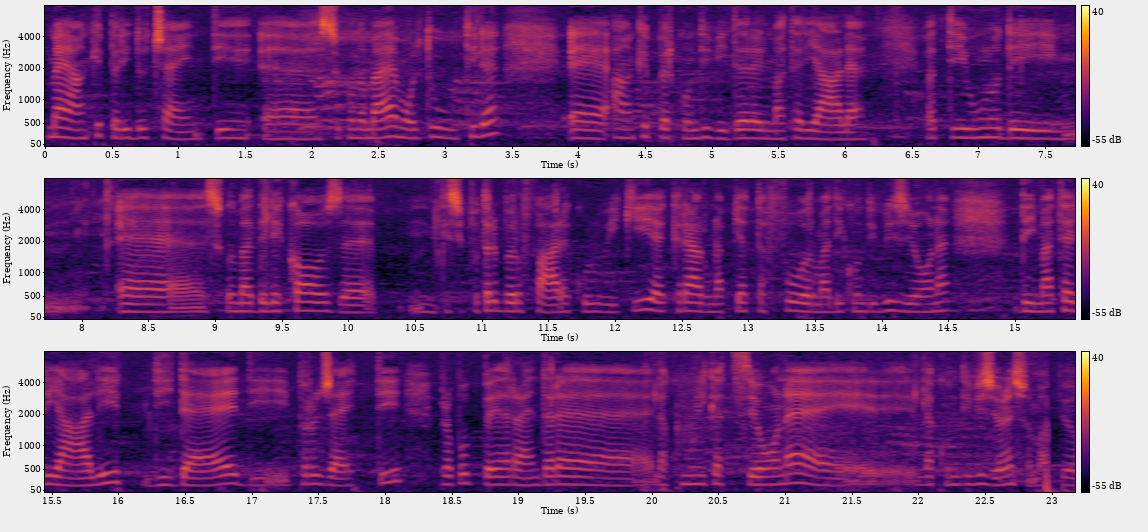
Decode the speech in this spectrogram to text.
ma è anche per i docenti, eh, secondo me è molto utile eh, anche per condividere il materiale. Infatti uno dei, eh, secondo me, delle cose Mm, che si potrebbero fare col wiki è creare una piattaforma di condivisione dei materiali, di idee, di progetti, proprio per rendere la comunicazione e la condivisione insomma, più,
